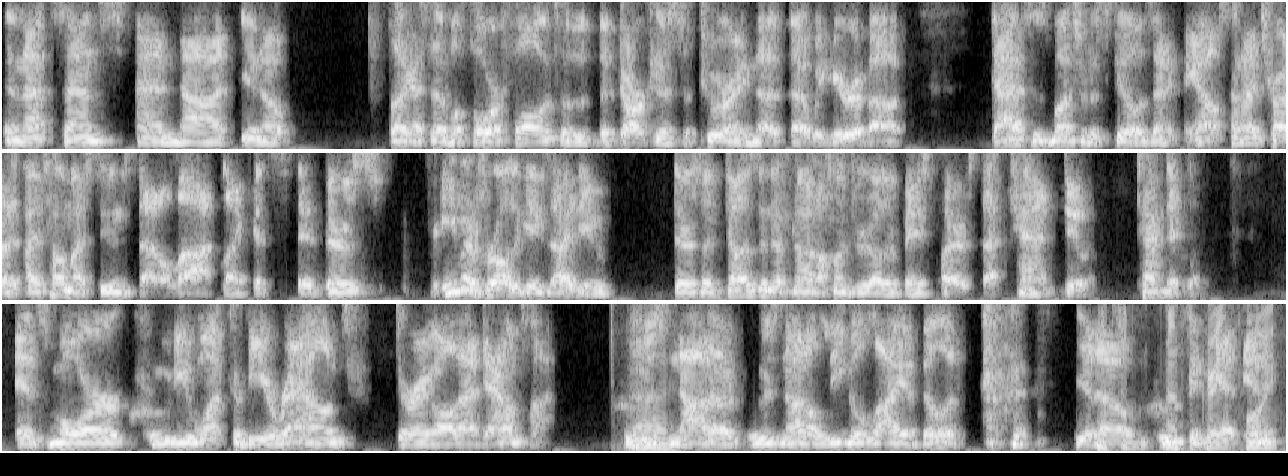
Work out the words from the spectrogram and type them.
in that sense and not, you know, like I said before, fall into the, the darkness of touring that, that we hear about. That's as much of a skill as anything else. And I try to, I tell my students that a lot. Like it's, it, there's, even for all the gigs I do, there's a dozen, if not a hundred other bass players that can do it technically. It's more who do you want to be around during all that downtime? Who's uh, not a who's not a legal liability? you know, that's a, who can get point.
